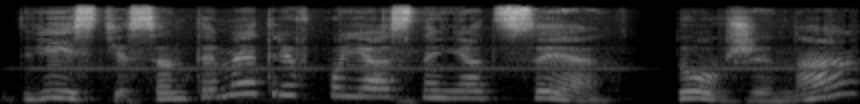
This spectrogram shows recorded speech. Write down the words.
200 сантиметрів пояснення це довжина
